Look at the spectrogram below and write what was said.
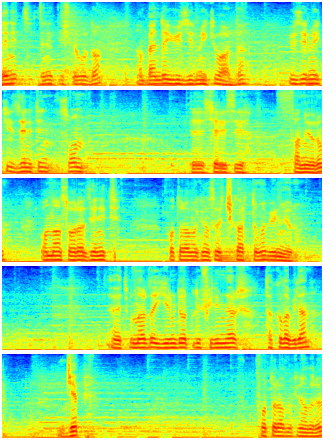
Zenit, Zenit işte burada. Bende 122 vardı. 122 Zenit'in son e, serisi sanıyorum. Ondan sonra Zenit fotoğraf makinesi çıkarttığımı bilmiyorum. Evet bunlar da 24'lü filmler takılabilen cep fotoğraf makineleri.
